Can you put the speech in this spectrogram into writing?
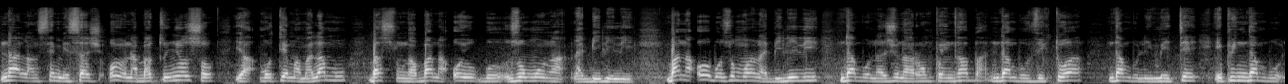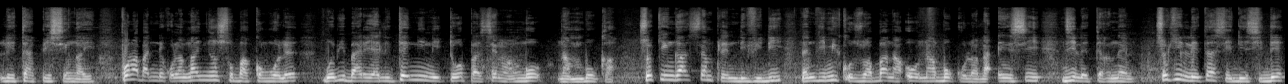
na lance message oyo na bato nyonso ya motema malamu basunga bana oyo bozomona na bilili bana oyo bozomona na bilili ndambo nazwi na rond point ngaba ndambo victoire ndambo limete epuis ndambo leta apesi ngai mpona bandeko na ngai nyonso bacongolais boyebi barealité nini topase na yango na mboka soki ngai simple individu nandimi kozwa bana oyo nabokola na ainsi dit l'éternel soki leta se décide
